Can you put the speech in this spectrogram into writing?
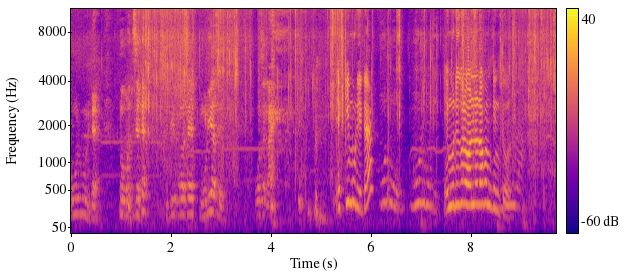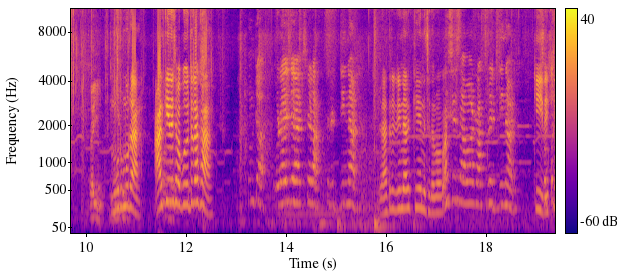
মুড় মুড়ে ও বলছে মুড়ি আছে। বলছে নাই। এ কি মুড়ি এটা? এই মুড়িগুলো অন্যরকম কিন্তু। মুড়মুড়া। আর কি এনেছে বাবু? ওটা দেখা। কোনটা? ওরাই যে আজকে রাত্রের ডিনার। রাত্রে ডিনার কি এনেছে তোর বাবা? ডিনার। কি দেখি।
